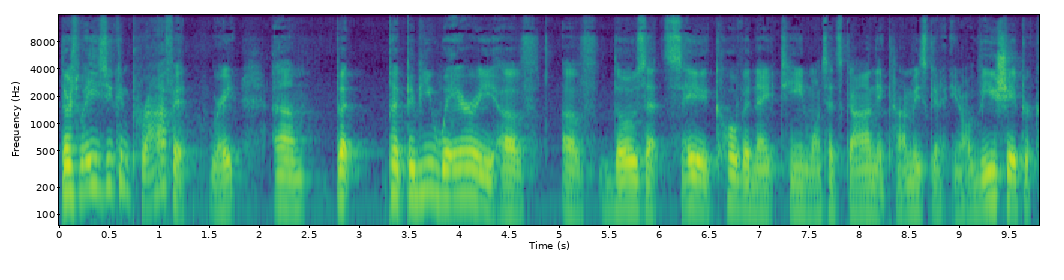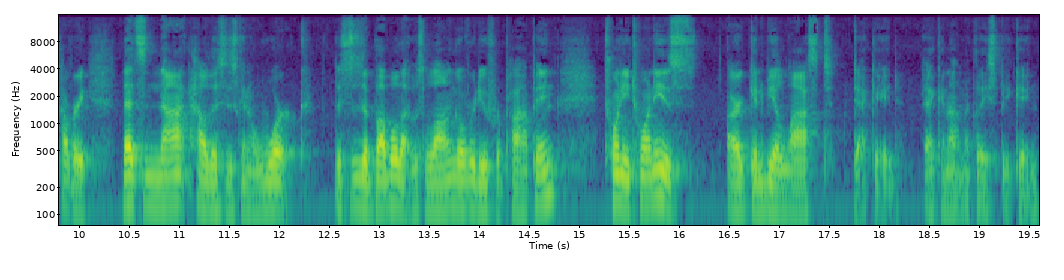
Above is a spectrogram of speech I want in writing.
There's ways you can profit, right? Um, but but be wary of of those that say COVID nineteen once it's gone, the economy's gonna you know V shaped recovery. That's not how this is gonna work. This is a bubble that was long overdue for popping. 2020 is are going to be a lost decade, economically speaking,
